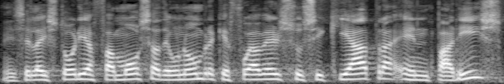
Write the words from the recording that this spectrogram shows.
Dice la historia famosa de un hombre que fue a ver su psiquiatra en París,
